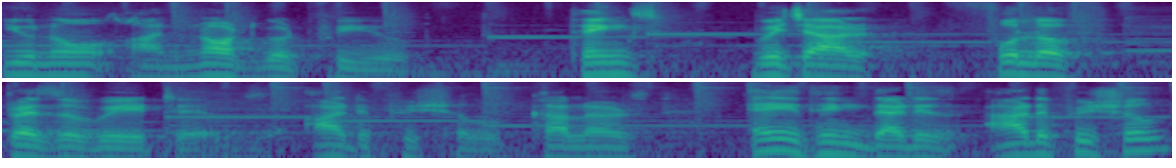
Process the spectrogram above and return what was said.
you know are not good for you. Things which are full of preservatives, artificial colors, anything that is artificial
